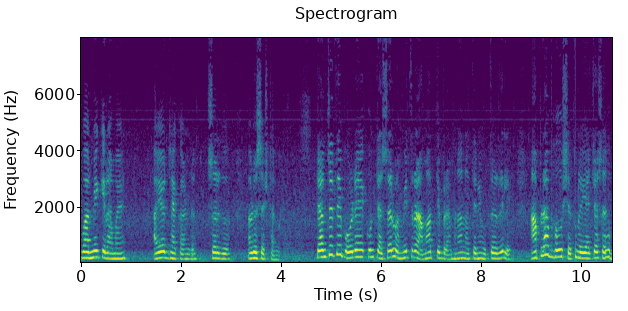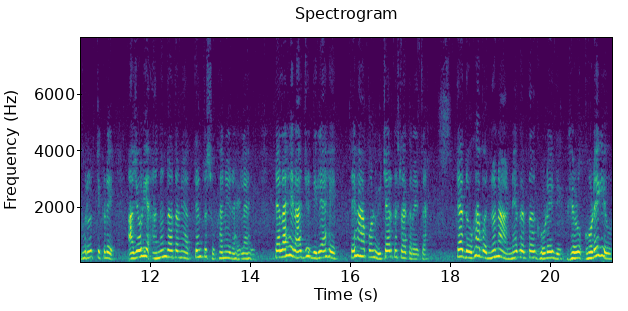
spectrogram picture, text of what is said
वाल्मिकी रामायण अयोध्याकांड सर्ग अडुसष्टावा त्यांचे ते बोलणे ऐकून त्या सर्व मित्र अमात्य ब्राह्मणांना त्यांनी उत्तर दिले आपला भाऊ शत्रू याच्यासह भरत तिकडे आजोडी आनंदात आणि अत्यंत सुखाने राहिला आहे. त्याला हे राज्य दिले आहे तेव्हा आपण विचार कसला करायचा? त्या दोघा बंधूंना आणण्याकरता घोडे घोडे घेऊन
